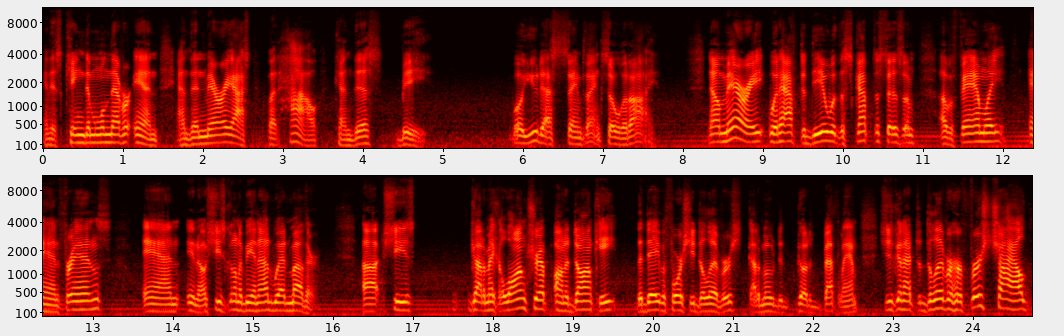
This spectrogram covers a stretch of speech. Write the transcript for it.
and his kingdom will never end. And then Mary asked, But how can this be? Well, you'd ask the same thing. So would I. Now, Mary would have to deal with the skepticism of a family and friends, and, you know, she's going to be an unwed mother. Uh, she's got to make a long trip on a donkey the day before she delivers, got to move to go to Bethlehem. She's going to have to deliver her first child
